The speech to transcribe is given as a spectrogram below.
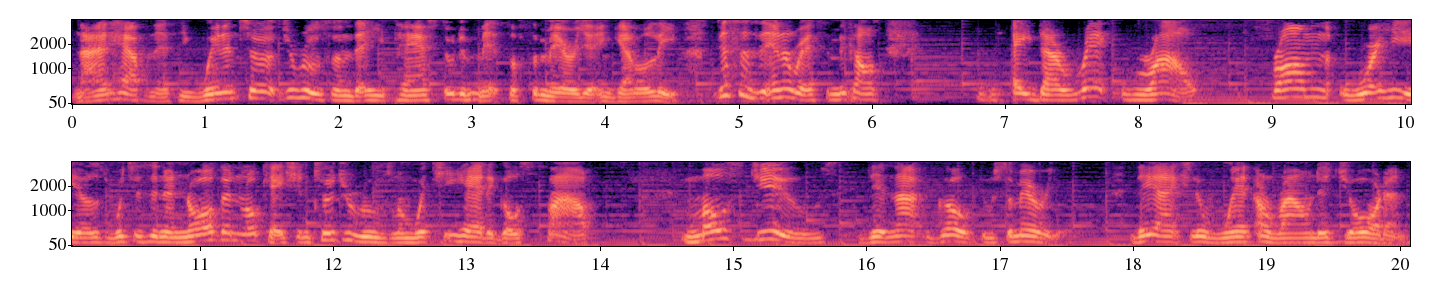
Now it happened as he went into Jerusalem that he passed through the midst of Samaria and Galilee. This is interesting because a direct route from where he is, which is in the northern location, to Jerusalem, which he had to go south, most Jews did not go through Samaria they actually went around the Jordan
